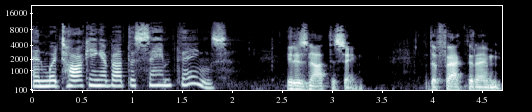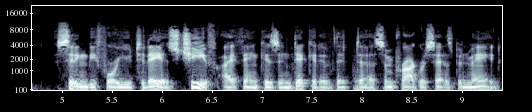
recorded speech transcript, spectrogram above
and we're talking about the same things. It is not the same. The fact that I'm sitting before you today as chief, I think, is indicative that uh, some progress has been made.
